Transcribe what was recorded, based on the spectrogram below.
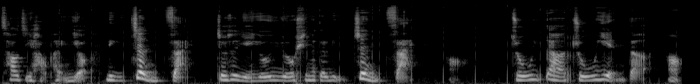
超级好朋友李正宰，就是演《鱿鱼游戏》那个李正宰啊主呃主演的啊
